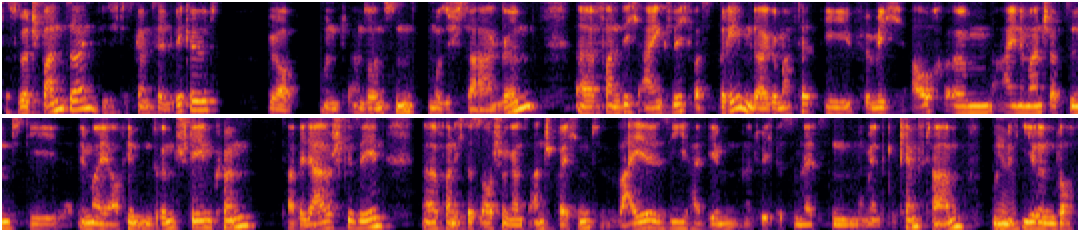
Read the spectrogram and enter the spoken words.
Das wird spannend sein, wie sich das Ganze entwickelt. Ja, und ansonsten muss ich sagen, äh, fand ich eigentlich, was Bremen da gemacht hat, die für mich auch ähm, eine Mannschaft sind, die immer ja auch hinten drin stehen können, tabellarisch gesehen, äh, fand ich das auch schon ganz ansprechend, weil sie halt eben natürlich bis zum letzten Moment gekämpft haben und ja. mit ihren doch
